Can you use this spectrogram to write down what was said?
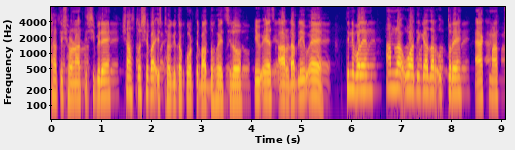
সাথী শরণার্থী শিবিরে স্বাস্থ্যসেবা স্থগিত করতে বাধ্য হয়েছিল ইউএসআরডব্লিউ এ। তিনি বলেন, আমরা ওয়াদি গাজার উত্তরে একমাত্র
